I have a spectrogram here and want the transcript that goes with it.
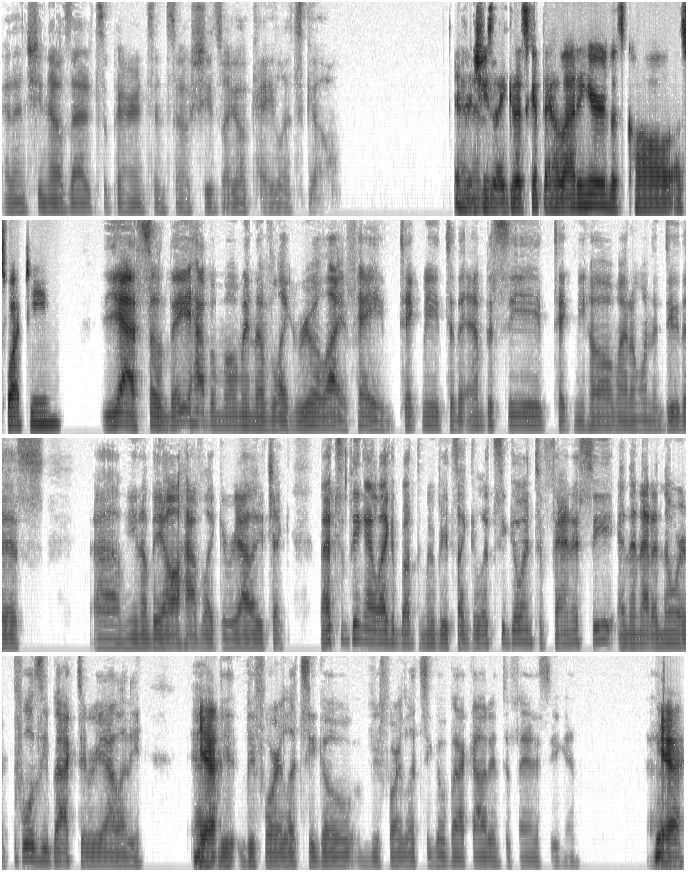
and then she knows that it's the parents and so she's like okay let's go And, And then then- she's like, "Let's get the hell out of here. Let's call a SWAT team." yeah so they have a moment of like real life. Hey take me to the embassy. Take me home. I don't want to do this. Um, you know they all have like a reality check. That's the thing i like about the movie. It's like it lets you go into fantasy and then out of nowhere it pulls you back to reality. Uh, Yeah. be- before it lets you go before it lets you go back out into fantasy again. Uh, Yeah,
